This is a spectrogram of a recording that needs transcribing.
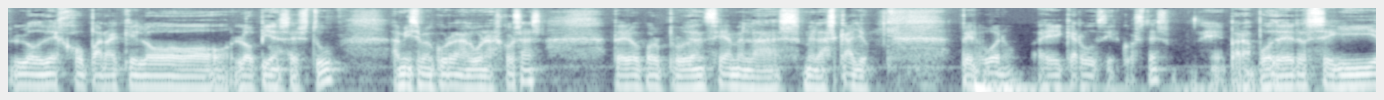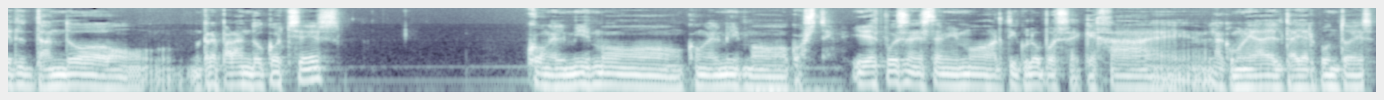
lo dejo para que lo, lo pienses tú. A mí se me ocurren algunas cosas, pero por prudencia me las, me las callo. Pero bueno, hay que reducir costes eh, para poder seguir dando, reparando coches con el mismo con el mismo coste. Y después en este mismo artículo pues se queja en la comunidad del taller.es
